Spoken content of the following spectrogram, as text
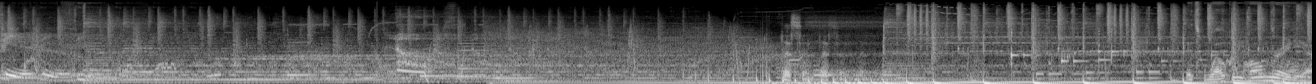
Feel. Listen, listen. It's Welcome Home Radio.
